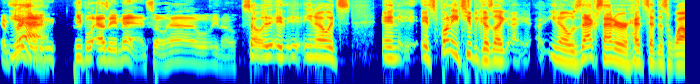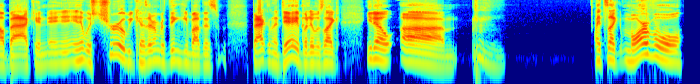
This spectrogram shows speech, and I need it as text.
and Yeah. People as a man. So, uh, well, you know, so it, it you know it's. And it's funny too because like you know Zack Snyder had said this a while back and, and and it was true because I remember thinking about this back in the day but it was like you know um it's like Marvel.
